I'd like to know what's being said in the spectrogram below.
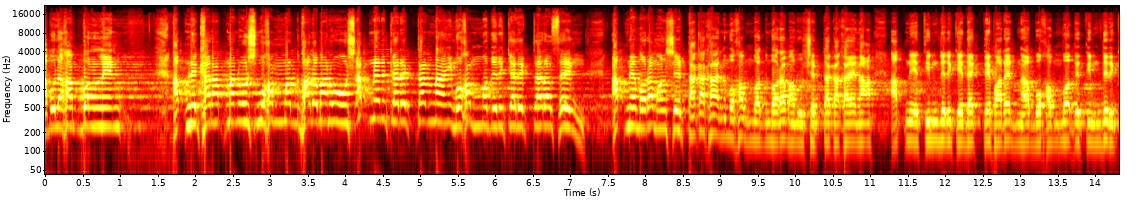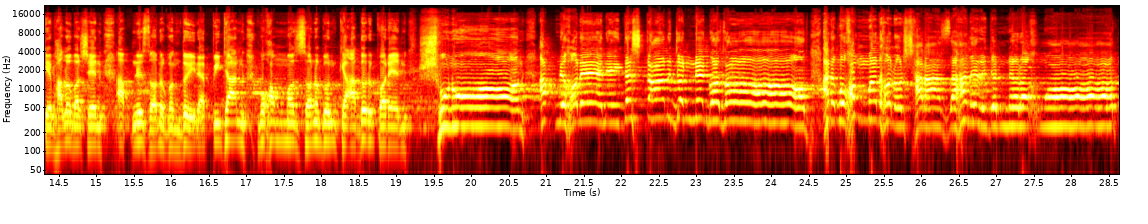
আবুল আহাব বললেন আপনি খারাপ মানুষ, মোহাম্মদ ভালো মানুষ, আপনার ক্যারেক্টার নাই, মোহাম্মদের ক্যারেক্টার আছেন আপনি মরা মানুষের টাকা খান, মোহাম্মদ মরা মানুষের টাকা খায় না। আপনি এতিমদেরকে দেখতে পারেন না, মোহাম্মদ এতিমদেরকে ভালোবাসেন। আপনি জনগণ দইরা পিঠান মোহাম্মদ জনগণকে আদর করেন। শুনুন, আপনি হলেন এই দেশটার জন্য গজব, আর মোহাম্মদ হলো সারা জাহানের জন্য রহমত।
